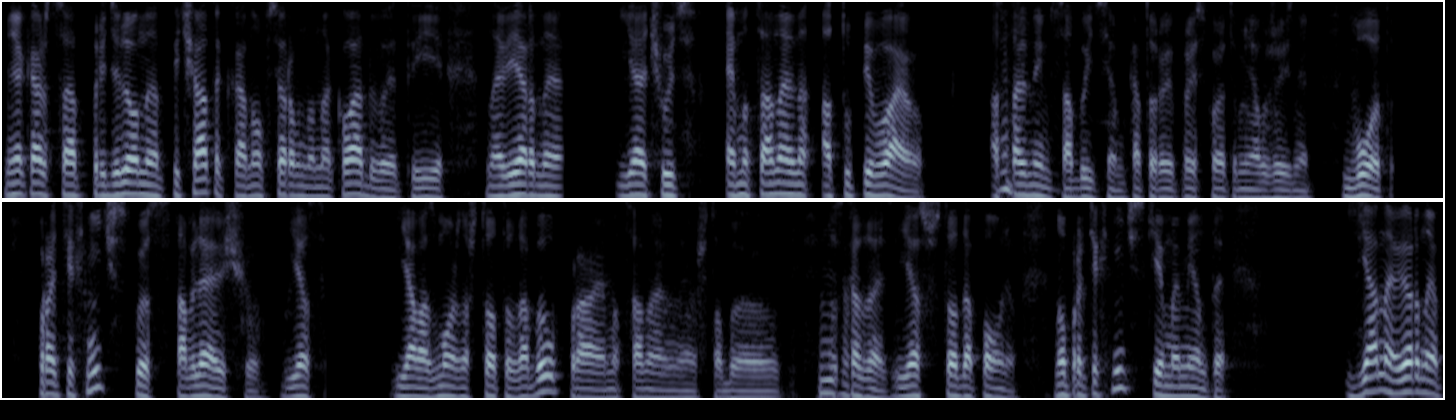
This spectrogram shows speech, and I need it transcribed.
мне кажется, определенный отпечаток оно все равно накладывает. И, наверное, я чуть эмоционально отупеваю остальным событиям, которые происходят у меня в жизни. Вот. Про техническую составляющую, если я, возможно, что-то забыл про эмоциональную, чтобы Ну сказать, я что дополню. Но про технические моменты я, наверное,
